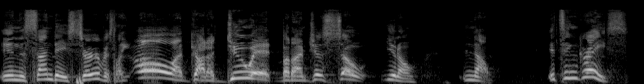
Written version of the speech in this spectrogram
in the Sunday service? Like, oh, I've got to do it, but I'm just so, you know. No. It's in grace.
